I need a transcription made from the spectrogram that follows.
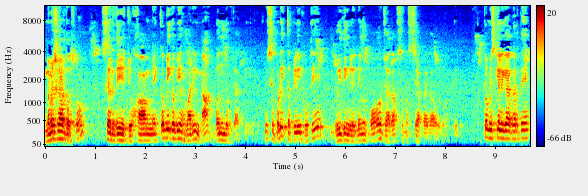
नमस्कार दोस्तों, सर्दी जुकाम में कभी कभी हमारी नाक बंद हो जाती है इससे बड़ी तकलीफ़ होती है ब्रीदिंग लेने में बहुत ज़्यादा समस्या पैदा हो जाती है। तो हम इसके लिए क्या करते हैं?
